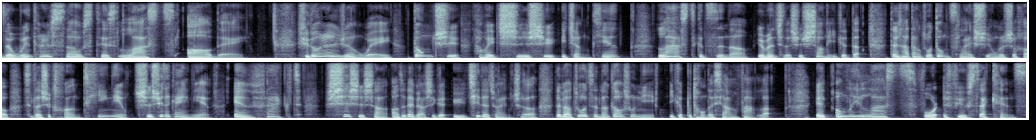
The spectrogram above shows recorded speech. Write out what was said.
the winter solstice lasts all day。许多人认为冬至它会持续一整天。Last 这个字呢，原本指的是上一个的，但是它当做动词来使用的时候，指的是 continue 持续的概念。In fact，事实上啊，这代表是一个语气的转折，代表作者呢告诉你一个不同的想法了。It only lasts for a few seconds。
